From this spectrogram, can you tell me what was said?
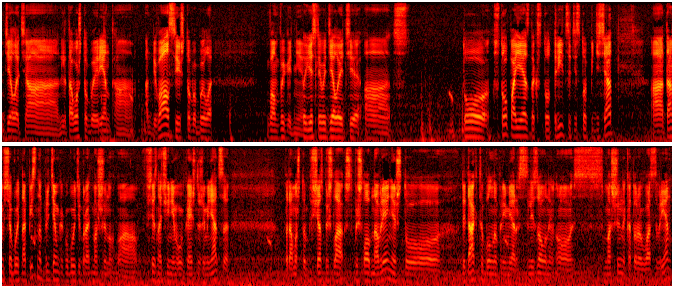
делать а, для того, чтобы рент а, отбивался и чтобы было вам выгоднее. Если вы делаете а, 100, 100 поездок, 130 и 150, а, там все будет написано перед тем, как вы будете брать машину. А, все значения могут, конечно же, меняться, потому что сейчас пришла, пришло обновление, что deductible, например, слизованный, о, машины, которая у вас в рент,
